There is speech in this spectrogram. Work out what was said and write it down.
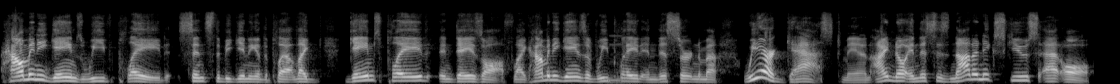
how many games we've played since the beginning of the playoff, like games played and days off. Like how many games have we Mm. played in this certain amount? We are gassed, man. I know, and this is not an excuse at all.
